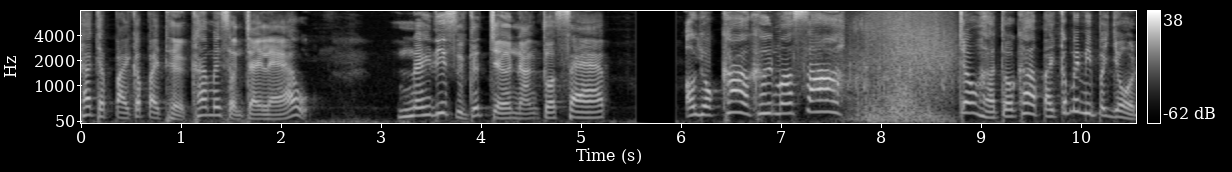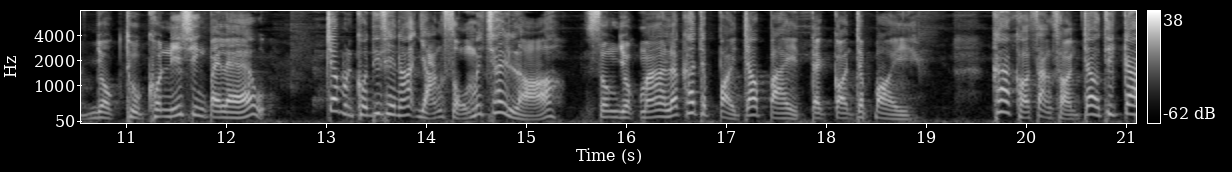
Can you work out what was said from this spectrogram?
ถ้าจะไปก็ไปเถอะข้าไม่สนใจแล้ว ในที่สุดก็เจอนางตัวแสบ เอาหยกข้าคืนมาซะ เจ้าหาตัวข้าไปก็ไม่มีประโยชน์หยกถูกคนนี้ชิงไปแล้ว เจ้ามันคนที่ชนะหยางสงไม่ใช่เหรอส่งหยกมาแล้วข้าจะปล่อยเจ้าไป แต่ก่อนจะปล่อยข้าขอสั่งสอนเจ้าที่กล้า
